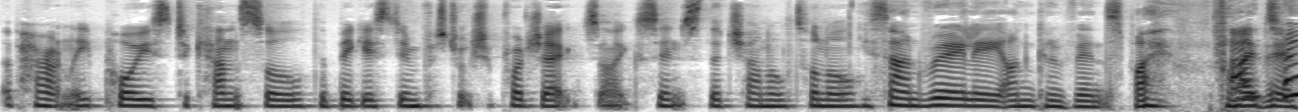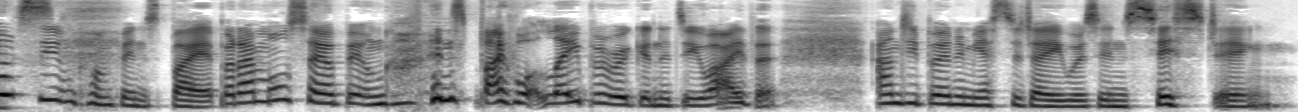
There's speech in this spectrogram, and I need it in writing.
apparently poised to cancel the biggest infrastructure project like since the Channel Tunnel. You sound really unconvinced by, by I'm this. totally unconvinced by it, but I'm also a bit unconvinced by what Labour are going to do either. Andy Burnham yesterday was insisting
